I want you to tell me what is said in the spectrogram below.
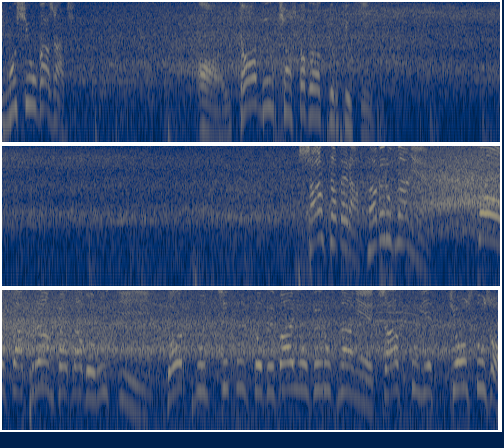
i musi uważać. O, i to był książkowy odbiór piłki. Szansa teraz na wyrównanie. Co za bramka dla Borussii. Dortmundczycy zdobywają wyrównanie. Czasu jest wciąż dużo.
